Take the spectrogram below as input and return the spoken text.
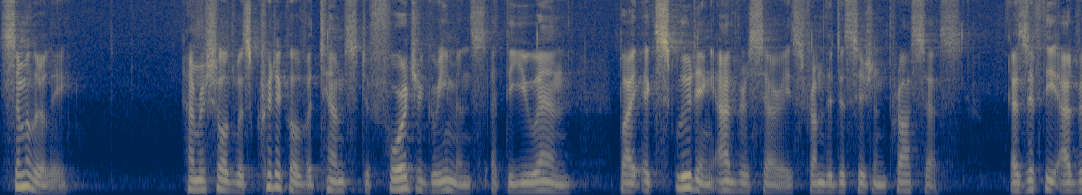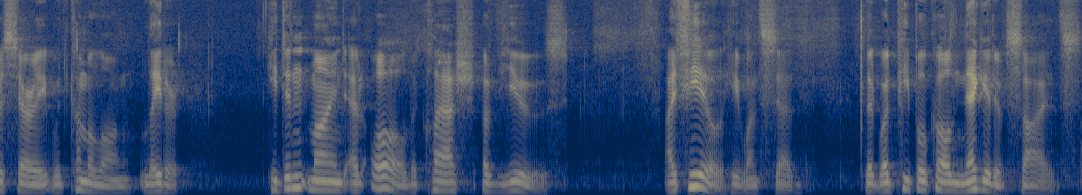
Similarly, Hammarskjöld was critical of attempts to forge agreements at the UN by excluding adversaries from the decision process, as if the adversary would come along later. He didn't mind at all the clash of views I feel, he once said, that what people call negative sides,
